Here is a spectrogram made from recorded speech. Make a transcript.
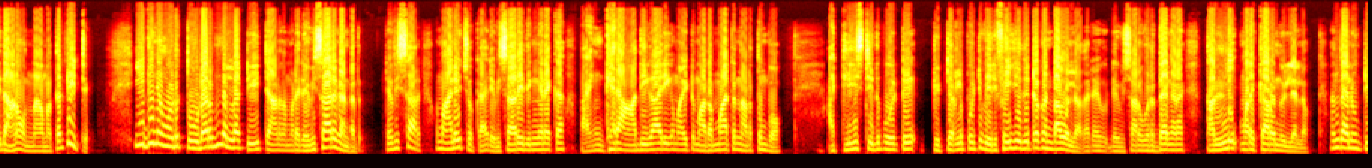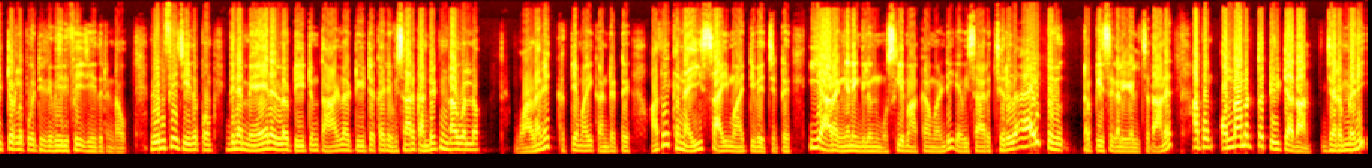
ഇതാണ് ഒന്നാമത്തെ ട്വീറ്റ് ഇതിനോട് തുടർന്നുള്ള ട്വീറ്റാണ് നമ്മുടെ രവിസാർ കണ്ടത്. രവിസാർ ഒന്ന് ആലോചിച്ച് നോക്കുക രവിസാർ ഇതിങ്ങനെയൊക്കെ ഭയങ്കര ആധികാരികമായിട്ട് മതമാറ്റം നടത്തുമ്പോൾ അറ്റ്ലീസ്റ്റ് ഇത് പോയിട്ട് ട്വിറ്ററിൽ പോയിട്ട് വെരിഫൈ ചെയ്തിട്ടൊക്കെ ഉണ്ടാവുമല്ലോ. അതായത് രവിസാർ വെറുതെ അങ്ങനെ തള്ളി മറിക്കാറൊന്നുമില്ലല്ലോ. എന്തായാലും ട്വിറ്ററിൽ പോയിട്ട് വെരിഫൈ ചെയ്തിട്ടുണ്ടാവും. വെരിഫൈ ചെയ്തപ്പോൾ ഇതിന്റെ മേലുള്ള ട്വീറ്റും താഴെയുള്ള ട്വീറ്റൊക്കെ രവിസാർ കണ്ടിട്ടുണ്ടാവുമല്ലോ. വളരെ കൃത്യമായി കണ്ടിട്ട് അതൊക്കെ നൈസായി മാറ്റി വെച്ചിട്ട് ഇയാൾ എങ്ങനെയെങ്കിലും ഒന്ന് മുസ്ലിം ആക്കാൻ വേണ്ടി രവിസാർ ചെറുതായിട്ടൊരു ട്രപ്പീസ് കളി കളിച്ചതാണ്. അപ്പം ഒന്നാമത്തെ ട്വീറ്റ് അതാണ്. ജർമ്മനി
